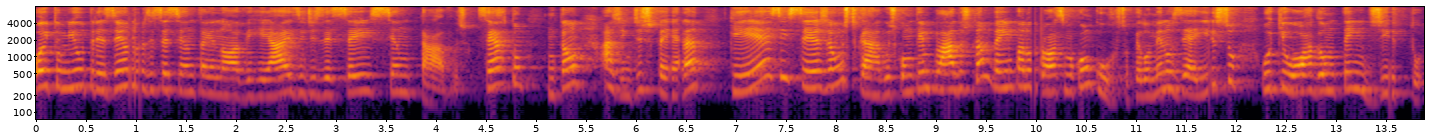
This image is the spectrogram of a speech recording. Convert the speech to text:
R$ 8.369,16, certo? Então, a gente espera que esses sejam os cargos contemplados também para o próximo concurso. Pelo menos é isso o que o órgão tem dito.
